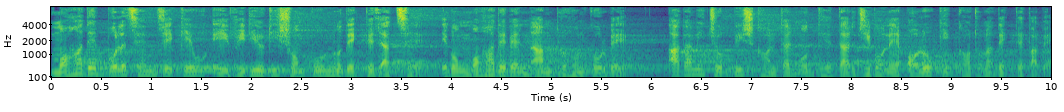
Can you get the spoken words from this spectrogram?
মহাদেব বলেছেন যে কেউ এই ভিডিওটি সম্পূর্ণ দেখতে যাচ্ছে এবং মহাদেবের নাম গ্রহণ করবে। আগামী চব্বিশ ঘণ্টার মধ্যে তার জীবনে অলৌকিক ঘটনা দেখতে পাবে।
